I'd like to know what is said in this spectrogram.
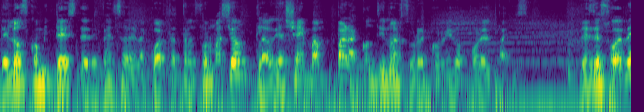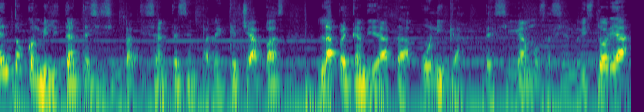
de los comités de defensa de la Cuarta Transformación, Claudia Sheinbaum, para continuar su recorrido por el país. Desde su evento con militantes y simpatizantes en Palenque, Chiapas, la precandidata única de Sigamos Haciendo Historia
